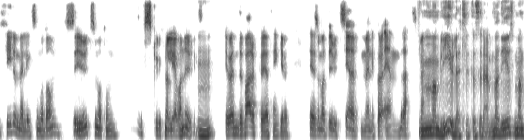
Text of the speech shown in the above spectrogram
i filmer liksom och de ser ut som att de skulle kunna leva nu. Liksom. Mm. Jag vet inte varför jag tänker att det är som att utseendet på människor har ändrats. Ja, men man blir ju lätt lite sådär. Man, är, man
